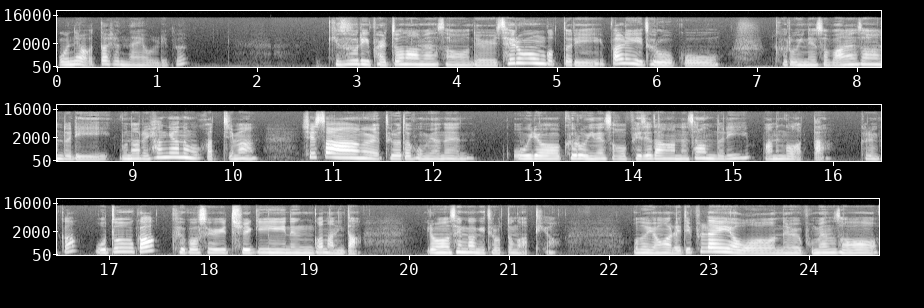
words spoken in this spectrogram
오늘 어떠셨나요, 올리브? 기술이 발전하면서 늘 새로운 것들이 빨리 들어오고 그로 인해서 많은 사람들이 문화를 향유하는 것 같지만 실상을 들여다보면은 오히려 그로 인해서 배제당하는 사람들이 많은 것 같다. 그러니까 모두가 그것을 즐기는 건 아니다. 이런 생각이 들었던 것 같아요. 오늘 영화 레디 플레이어 원을 보면서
